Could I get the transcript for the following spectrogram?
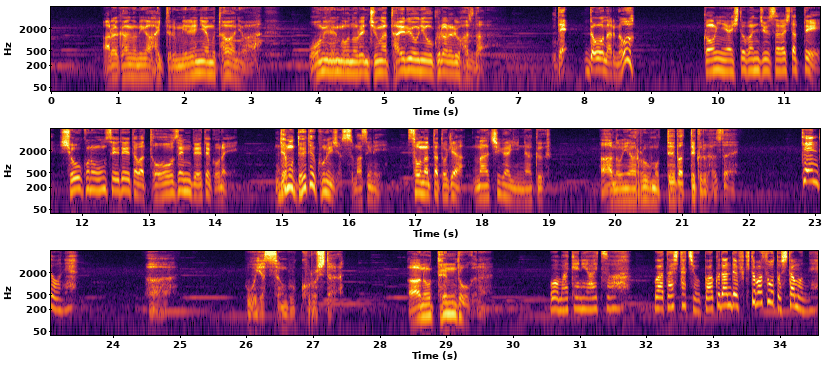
荒川組が入ってるミレニアムタワーには近江連合の連中が大量に送られるはずだ。でどうなるの？今夜一晩中探したって証拠の音声データは当然出てこねえ。でも出てこねえじゃ済ませねえ。そうなった時は間違いなくあの野郎も出張ってくるはずだ。天道ね。ああおやっさんを殺した。あの天道がな。おまけにあいつは私たちを爆弾で吹き飛ばそうとしたもんね。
